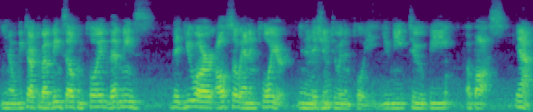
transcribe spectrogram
you know, we talked about being self-employed. That means that you are also an employer in addition Mhm. to an employee. You need to be a boss. Yeah,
